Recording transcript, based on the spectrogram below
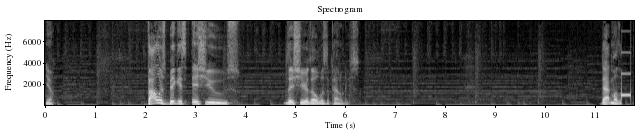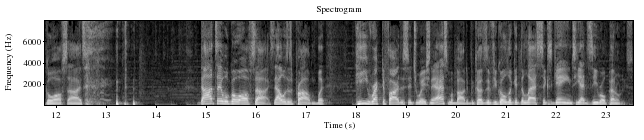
Yeah. Fowler's biggest issues this year, though, was the penalties. That mother go off sides. Dante will go off sides. That was his problem. But he rectified the situation. They asked him about it because if you go look at the last six games, he had zero penalties.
